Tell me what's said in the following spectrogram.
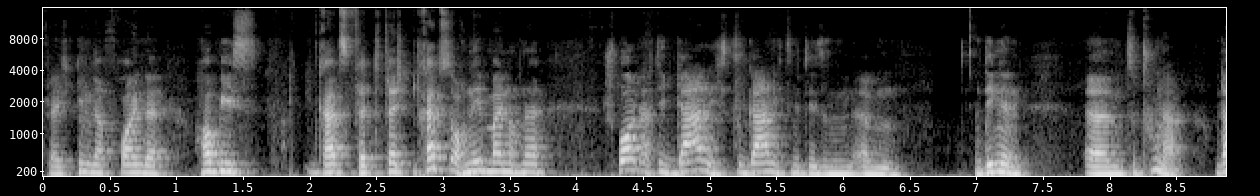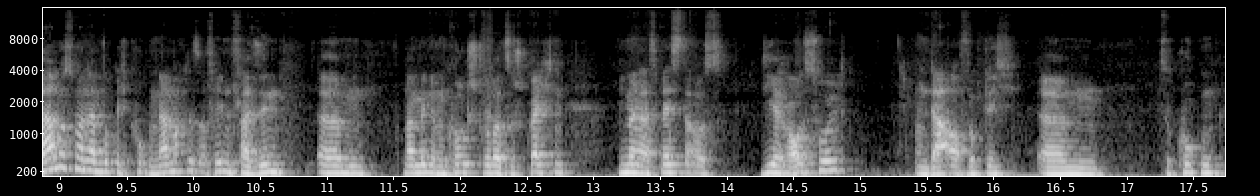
vielleicht Kinder, Freunde, Hobbys. Vielleicht, vielleicht betreibst du auch nebenbei noch eine Sportart, die gar nichts, so gar nichts mit diesen ähm, Dingen ähm, zu tun hat. Und da muss man dann wirklich gucken. Da macht es auf jeden Fall Sinn, ähm, mal mit einem Coach drüber zu sprechen, wie man das Beste aus dir rausholt und da auch wirklich ähm, zu gucken,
